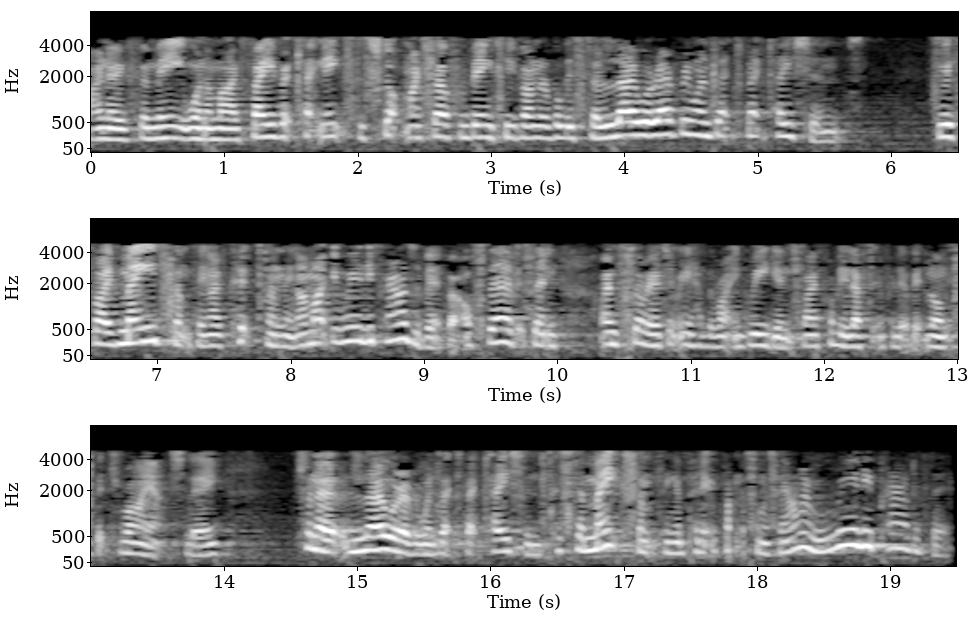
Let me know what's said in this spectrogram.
I know for me, one of my favourite techniques to stop myself from being too vulnerable is to lower everyone's expectations. So if I've made something, I've cooked something, I might be really proud of it, but I'll serve it saying, I'm sorry, I didn't really have the right ingredients, so I probably left it for a little bit long, it's a bit dry actually. Trying to lower everyone's expectations, because to make something and put it in front of someone and say, I'm really proud of this,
